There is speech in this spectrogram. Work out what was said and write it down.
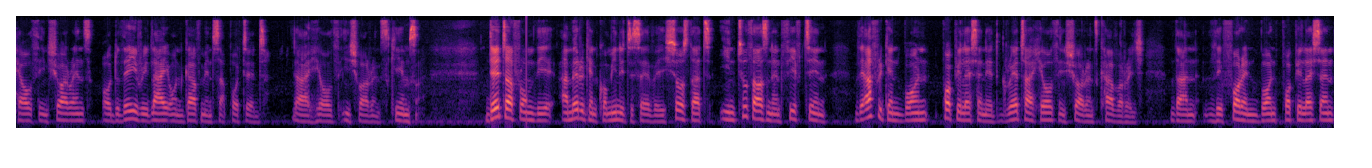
health insurance or do they rely on government-supported uh, health insurance schemes? Data from the American Community Survey shows that in 2015, the African-born population had greater health insurance coverage than the foreign-born population.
